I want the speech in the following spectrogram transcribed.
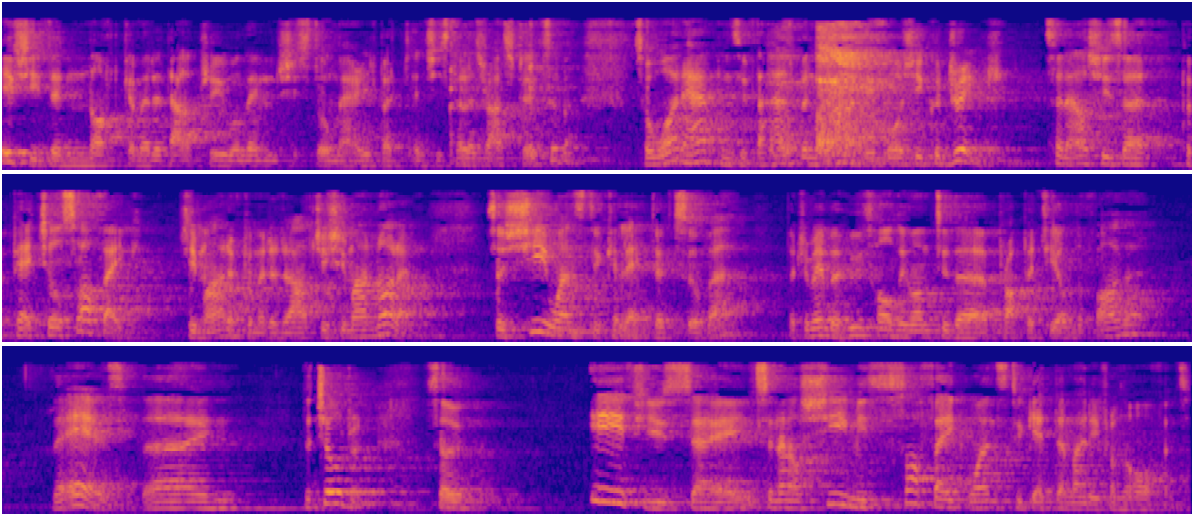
If she did not commit adultery, well, then she's still married, but then she still has rights to a ksuba. So what happens if the husband died before she could drink? So now she's a perpetual sophic. She might have committed adultery, she might not have. So she wants to collect her ksuba, but remember, who's holding on to the property of the father? The heirs, the, the children. So if you say, so now she, Misophaik, wants to get the money from the orphans.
